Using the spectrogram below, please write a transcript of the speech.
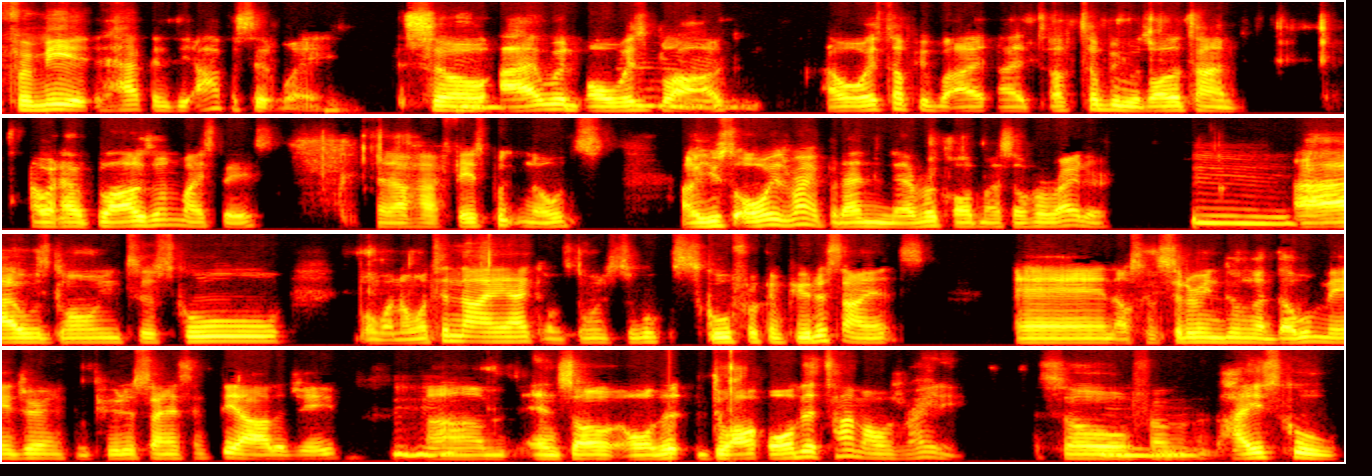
for me it happens the opposite way. So Mm. I would always blog. I always tell people I, I tell people this all the time. I would have blogs on MySpace, and I'll have Facebook notes. I used to always write, but I never called myself a writer. Mm. I was going to school, but when I went to Nyack, I was going to school for computer science, and I was considering doing a double major in computer science and theology. Mhm. Um, and so all the throughout all the time I was writing. So from high school,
